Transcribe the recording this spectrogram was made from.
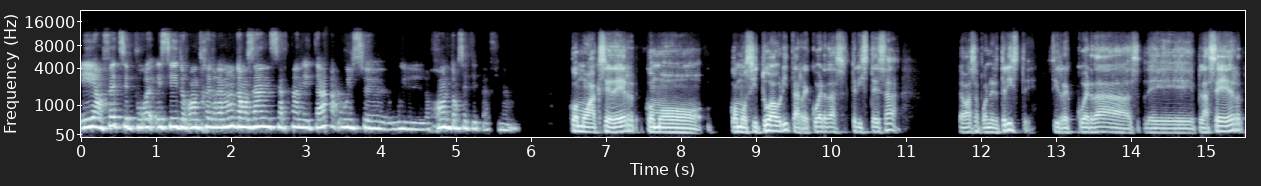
Et en fait, c'est pour essayer de rentrer vraiment dans un certain état où il, se, où il rentre dans cet état finalement. Como acceder, como, como si tú ahorita recuerdas tristeza, te vas a poner triste. Si recuerdas de placer,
